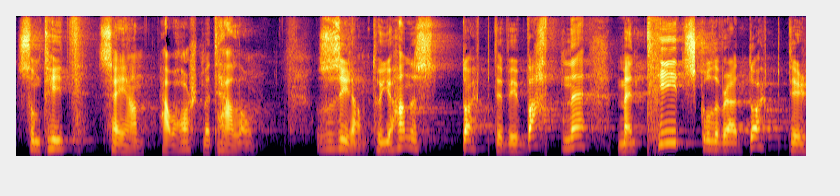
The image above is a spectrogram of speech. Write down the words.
som tid säger han här var hårt med tala om och så säger han till Johannes døpte vi vattne, men tid skulle være døpte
